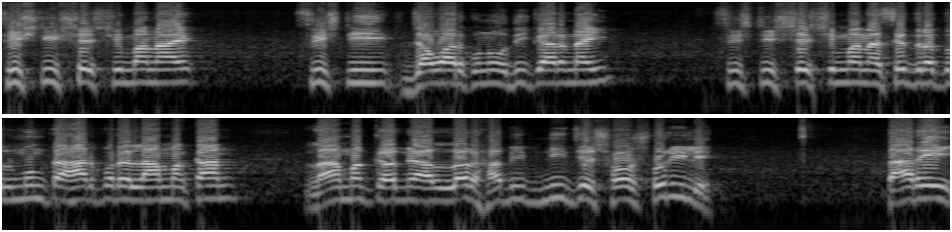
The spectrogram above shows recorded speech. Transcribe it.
সৃষ্টির শেষ সীমানায় সৃষ্টি যাওয়ার কোনো অধিকার নাই। সৃষ্টির শেষ সীমানায় সিদ্রাতুল মুনতাহার পরে লামাকান। লামাকানে আল্লাহর হাবিব নিজে সশরীরে তার এই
